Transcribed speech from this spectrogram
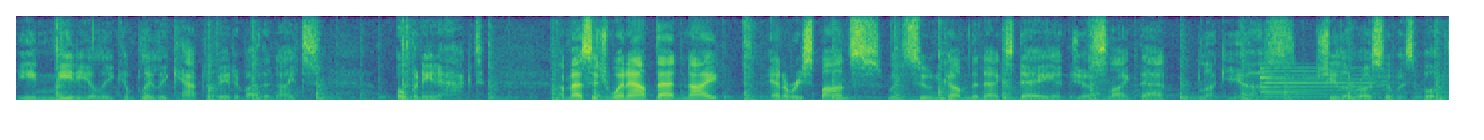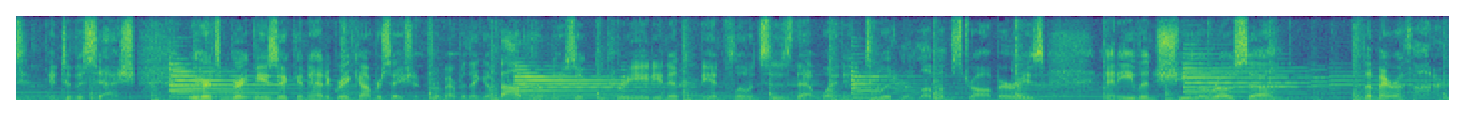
immediately completely captivated by the night's opening act. A message went out that night, and a response would soon come the next day, and just like that, lucky us, Shi La Rosa was booked into the sesh. We heard some great music and had a great conversation from everything about her music, creating it, the influences that went into it, her love of strawberries, and even Shi La Rosa, the marathoner.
